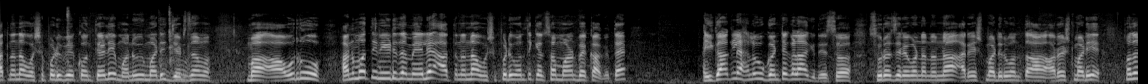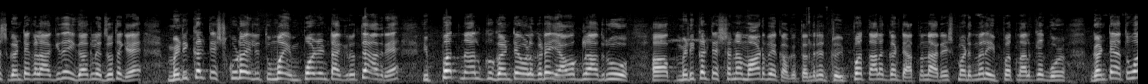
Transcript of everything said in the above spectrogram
ಆತನನ್ನು ವಶಪಡಿಬೇಕು ಅಂತೇಳಿ ಮನವಿ ಮಾಡಿ ಜಡ್ಜ್ನ ಅವರು ಅನುಮತಿ ನೀಡಿದ ಮೇಲೆ ಆತನನ್ನು ವಶಪಡಿಯುವಂಥ ಕೆಲಸ ಮಾಡಬೇಕಾಗುತ್ತೆ. ಈಗಾಗಲೇ ಹಲವು ಗಂಟೆಗಳಾಗಿದೆ. ಸೊ, ಸೂರಜ್ ರೇವಣ್ಣನನ್ನು ಅರೆಸ್ಟ್ ಮಾಡಿರುವಂಥ ಅರೆಸ್ಟ್ ಮಾಡಿ ಒಂದಷ್ಟು ಗಂಟೆಗಳಾಗಿದೆ. ಈಗಾಗಲೇ ಜೊತೆಗೆ ಮೆಡಿಕಲ್ ಟೆಸ್ಟ್ ಕೂಡ ಇಲ್ಲಿ ತುಂಬ ಇಂಪಾರ್ಟೆಂಟ್ ಆಗಿರುತ್ತೆ. ಆದರೆ ಇಪ್ಪತ್ನಾಲ್ಕು ಗಂಟೆ ಒಳಗಡೆ ಯಾವಾಗಲಾದರೂ ಮೆಡಿಕಲ್ ಟೆಸ್ಟನ್ನು ಮಾಡಬೇಕಾಗುತ್ತೆ. ಅಂದರೆ ಇಪ್ಪತ್ನಾಲ್ಕು ಗಂಟೆ ಆತನ ಅರೆಸ್ಟ್ ಮಾಡಿದ ಮೇಲೆ ಇಪ್ಪತ್ನಾಲ್ಕೇ ಗಂಟೆ ಅಥವಾ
